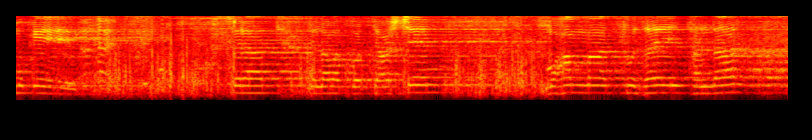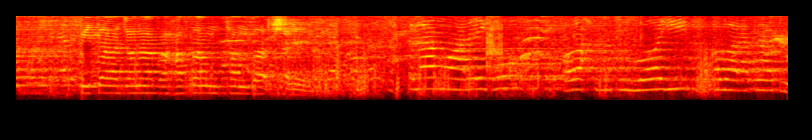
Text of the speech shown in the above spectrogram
সম্মুখে ফেরাত তেলাওয়াত করতে আসছেন মোহাম্মদ ফুজাইল থান্দার পিতা জনাব হাসান থান্দার সাহেব আসসালামু আলাইকুম ওয়া রাহমাতুল্লাহি ওয়া বারাকাতু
